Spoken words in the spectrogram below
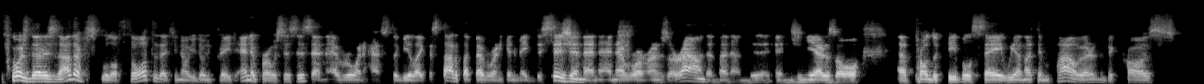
Of course, there is another school of thought that you know you don't create any processes and everyone has to be like a startup. Everyone can make decision and, and everyone runs around. And then the engineers or uh, product people say we are not empowered because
